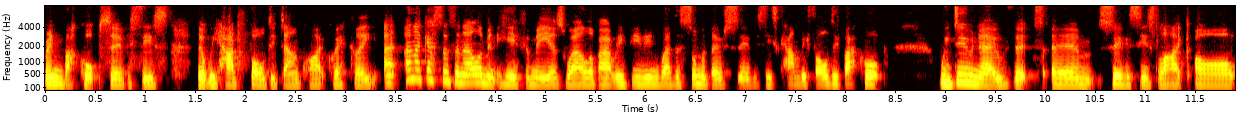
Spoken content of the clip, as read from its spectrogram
bring back up services that we had folded down quite quickly. And, and I guess there's an element here for me as well about reviewing whether some of those services can be folded back up we do know that um, services like our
